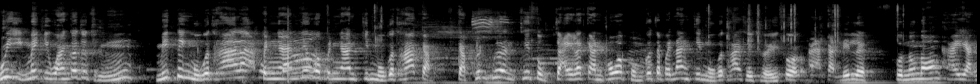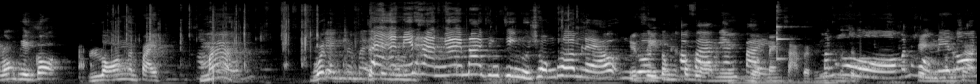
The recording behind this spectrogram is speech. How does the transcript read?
หุยอีกไม่กี่วันก็จะถึงมิทติ้งหมูกระทะละเป็นงานเรียกว่าเป็นงานกินหมูกระทะกับกับเพื่อนๆที่สุขใจแล้วกันเพราะว่าผมก็จะไปนั่งกินหมูกระทะเฉยๆส่วนอากาศลิ้นเลย ส่วนน้องๆใครอยากร้องเพลงก็ร้องกันไปมาวันเก่งทำไมแต่อันนี้ทานง่ายมากจริง ๆ หนูชงเพิ่มแล้วหนูเอฟโดนซีต้องข้าต้วองลฟ้าองแย่งหไปนวดแมงสาบแบบนี้มันหจะอมมันหอมเมลอน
